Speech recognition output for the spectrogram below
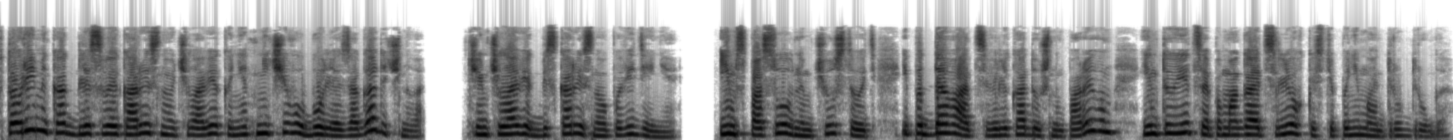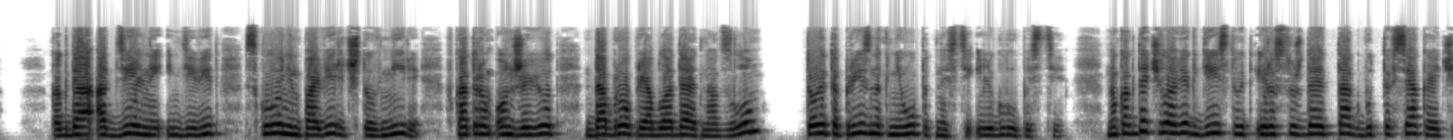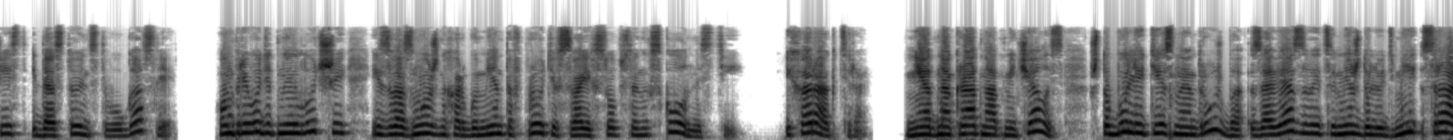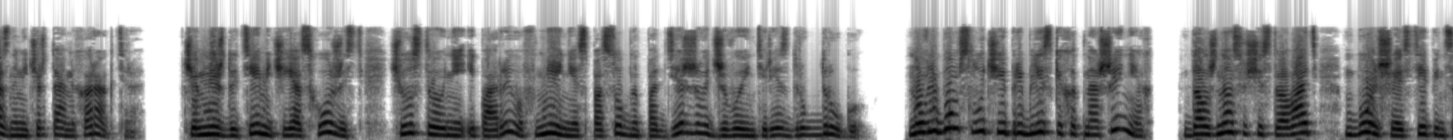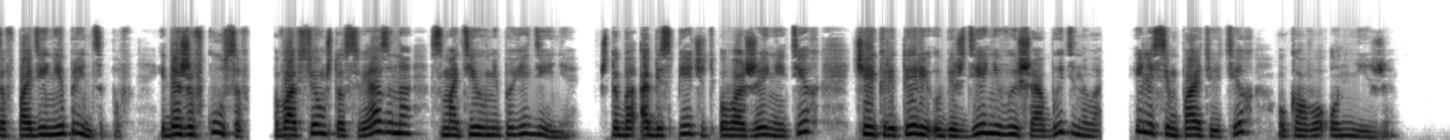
В то время как для своекорыстного человека нет ничего более загадочного, чем человек бескорыстного поведения, им способным чувствовать и поддаваться великодушным порывам, интуиция помогает с легкостью понимать друг друга. Когда отдельный индивид склонен поверить, что в мире, в котором он живет, добро преобладает над злом, то это признак неопытности или глупости. Но когда человек действует и рассуждает так, будто всякая честь и достоинство угасли, он приводит наилучший из возможных аргументов против своих собственных склонностей и характера. Неоднократно отмечалось, что более тесная дружба завязывается между людьми с разными чертами характера, чем между теми, чья схожесть, чувствований и порывов менее способна поддерживать живой интерес друг к другу. Но в любом случае при близких отношениях должна существовать большая степень совпадения принципов и даже вкусов во всем, что связано с мотивами поведения чтобы обеспечить уважение тех, чей критерий убеждений выше обыденного, или симпатию тех, у кого он ниже.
